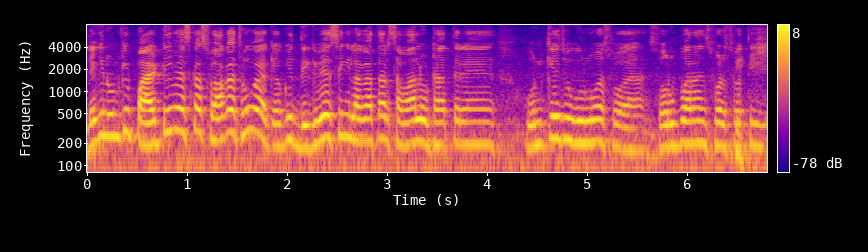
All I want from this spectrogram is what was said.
लेकिन उनकी पार्टी में इसका स्वागत होगा क्योंकि दिग्विजय सिंह लगातार सवाल उठाते रहे हैं उनके जो गुरु हैं स्व- स्वरूपानंद सरस्वती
